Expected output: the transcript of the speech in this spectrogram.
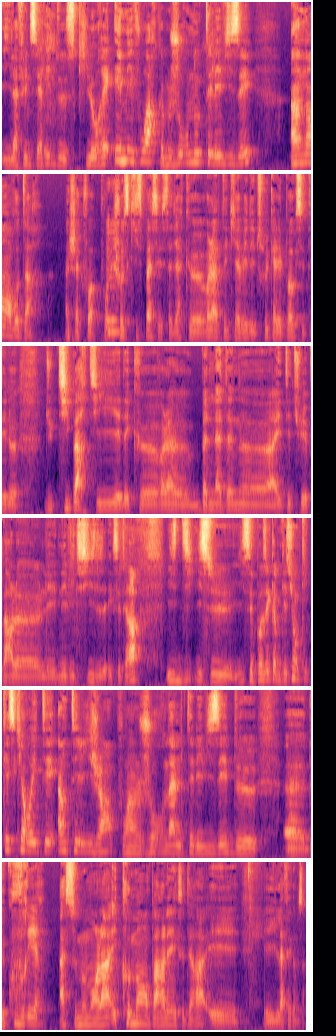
il a fait une série de ce qu'il aurait aimé voir comme journaux télévisés un an en retard. À chaque fois pour les Mm. choses qui se passaient. C'est-à-dire que voilà, dès qu'il y avait des trucs à l'époque, c'était le du Tea Party et dès que voilà euh, Ben Laden euh, a été tué par le- les Navy Seals, etc. Il, se dit- il se, il s'est posé comme question qu'est-ce qui aurait été intelligent pour un journal télévisé de euh, de couvrir à ce moment-là et comment en parler, etc. Et, et il l'a fait comme ça.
